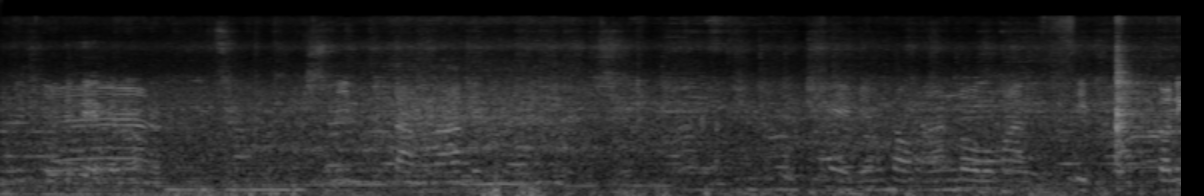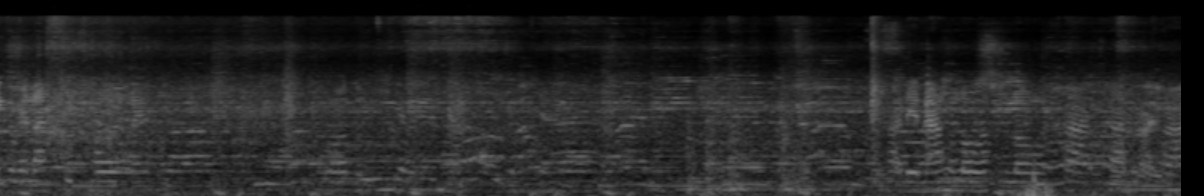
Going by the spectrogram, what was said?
นเลยจ้านี่ตามร้านเลยพี่น้องแขกยังเข้าร้านรอประมาณสิบตอนนี้ก็เวลาสิบโมงเลยรอตัวเที่ยงค่ะจ้าค่ะเดี๋ยวนั่งรอรอค่ะท่านค่ะ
